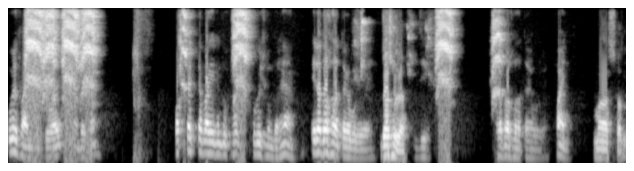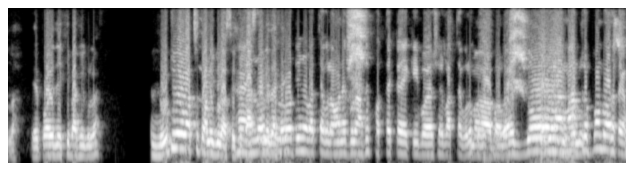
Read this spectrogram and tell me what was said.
খুবই ফাইন ভাই দেখেন। প্রত্যেকটা পাখি কিন্তু খুব খুবই সুন্দর হ্যাঁ? এটা দশ হাজার টাকা পড়বে দশ হাজার? জি। এটা দশ হাজার টাকা পড়বে ফাইন মাশাআল্লাহ। এরপরে দেখি বাকিগুলা। লুটিনো বাচ্চা তো অনেকগুলো আছে হ্যাঁ কাছ থেকে বাচ্চাগুলো অনেকগুলো আছে প্রত্যেকটা একই বয়সের বাচ্চাগুলো একদম মাত্র হলুদ পনেরো হাজার টাকা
